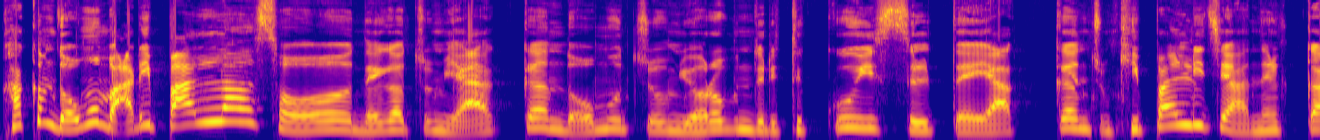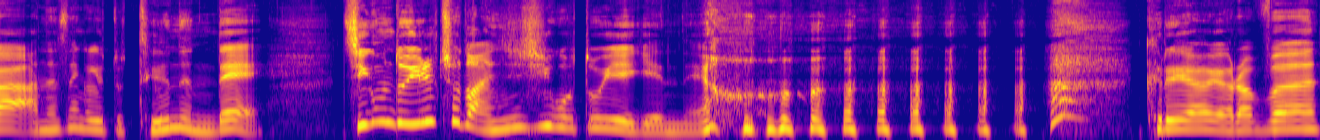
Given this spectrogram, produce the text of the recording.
가끔 너무 말이 빨라서 내가 좀 약간 너무 좀 여러분들이 듣고 있을 때 약간 좀 기빨리지 않을까 하는 생각이 또 드는데 지금도 1초도 안 쉬시고 또 얘기했네요. 그래요, 여러분.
